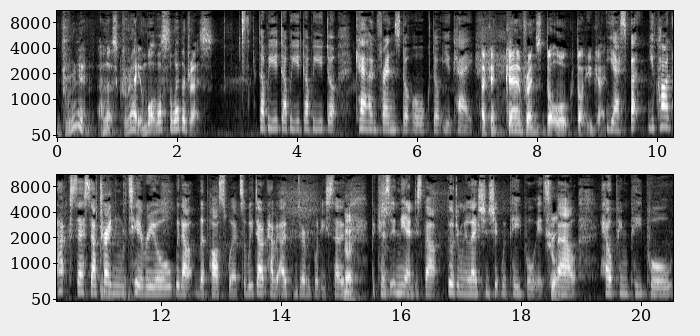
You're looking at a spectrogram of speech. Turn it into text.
Brilliant. Oh, that's great. And what, what's the web address? www.carehomefriends.org.uk. Okay, carehomefriends.org.uk. Yes, but you can't access our training material without the password, so we don't have it open to everybody. So, No. because in the end, it's about building relationship with people. It's Sure. about helping people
